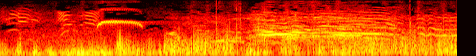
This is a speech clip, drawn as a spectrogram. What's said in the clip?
I know. Don't stop from there now.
